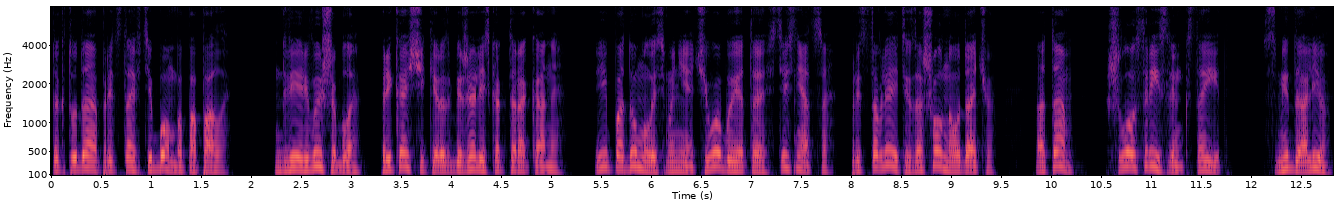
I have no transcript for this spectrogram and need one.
Так туда, представьте, бомба попала. Дверь вышибла, приказчики разбежались как тараканы. И подумалось мне, чего бы это стесняться. Представляете, зашел на удачу, а там шлос рислинг стоит, с медалью.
